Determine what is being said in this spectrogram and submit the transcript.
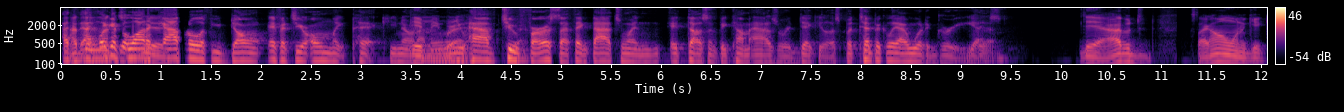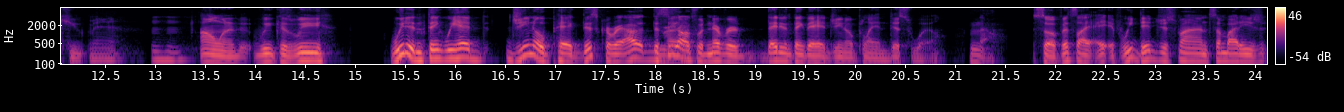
I, I I think think, it's a lot of capital if you don't if it's your only pick. You know what If- I mean? When you have two firsts, I think that's when it doesn't become as ridiculous. But typically, I would agree. Yes. Yeah, I would. It's like I don't want to get cute, man. hmm I don't want to. We because we we didn't think we had Gino pegged this correct. I, the Right. Seahawks would never. They didn't think they had Gino playing this well. No. So if it's like if we did just find somebody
